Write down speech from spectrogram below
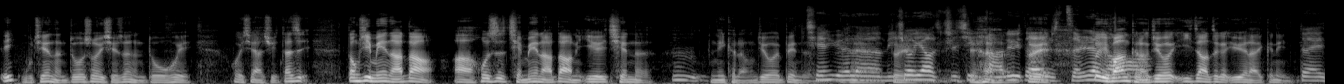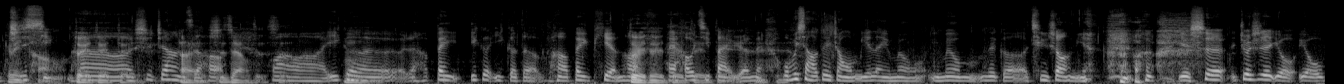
哎，五千很多，所以学生很多会。会下去，但是东西没拿到啊，或是前面拿到，你约签了。嗯，你可能就会变成签约了，你就要执行法律的 责任。对方可能就会依照这个约来跟你对执行。对对对，是这样子哈，是这样子。哇，一个然后被一个一个的哈 被骗哈，对对对，还好几百人呢。我不晓得队长，我们宜兰有没有有没有那个青少年，也是就是有有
